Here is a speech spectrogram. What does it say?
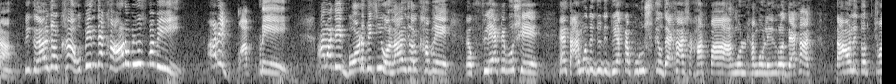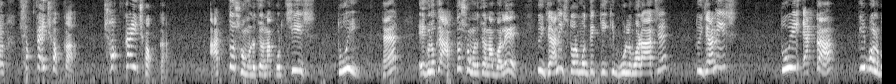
না। তুই লাল জল খা ওপেন দেখা, আরও ভিউজ পাবি। আরে বাপরে! আমাদের বড় বেশি ও লাল জল খাবে ফ্ল্যাটে বসে। হ্যাঁ তার মধ্যে যদি দুই একটা পুরুষকেও দেখাস, হাত পা, আঙুল ঠাঙ্গুল এইগুলো দেখাস, তাহলে তোর ছল, ছক্কাই ছক্কা ছক্কাই ছক্কা। আত্মসমালোচনা করছিস তুই হ্যাঁ? এগুলোকে আত্মসমালোচনা বলে। তুই জানিস তোর মধ্যে কি কি ভুল ভরা আছে? তুই জানিস? তুই একটা, কি বলব?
